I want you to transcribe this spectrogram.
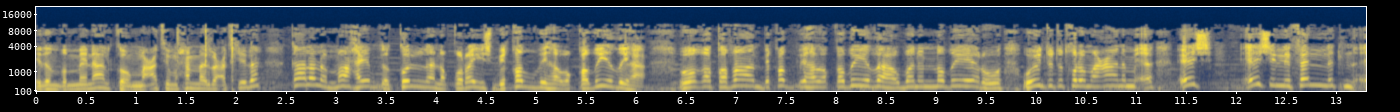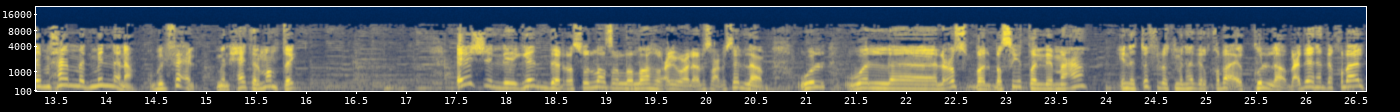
إذا انضمينا لكم عاد في محمد بعد كذا قالوا لا ما حيبقى كلنا قريش بقضها وقضيضها وغطفان بقضها وقضيضها وبنو النضير و... تدخلوا معانا إيش إيش اللي فلت محمد مننا؟ وبالفعل من حيث المنطق إيش اللي قدر رسول الله صلى الله عليه وعلى آله وصحبه وسلم؟ والعصبه البسيطة اللي معه إنها تفلت من هذه القبائل كلها. وبعدين هذه القبائل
